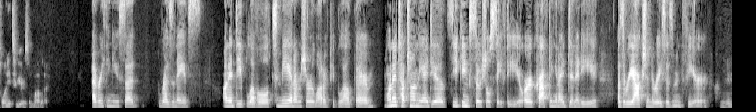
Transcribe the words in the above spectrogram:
22 years of my life. Everything you said resonates on a deep level to me, and I'm sure a lot of people out there. I want to touch on the idea of seeking social safety or crafting an identity as a reaction to racism and fear. Mm-hmm.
